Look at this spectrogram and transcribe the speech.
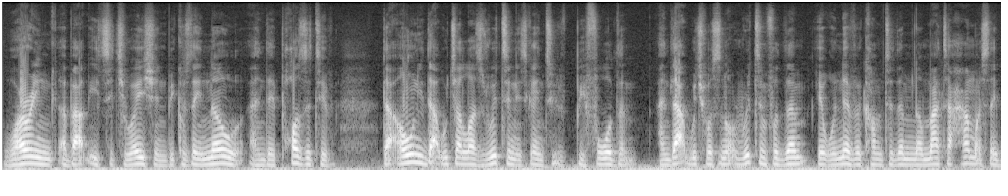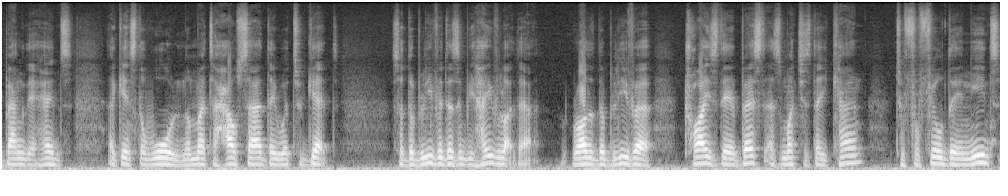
worrying about each situation because they know and they're positive that only that which Allah has written is going to before them and that which was not written for them it will never come to them no matter how much they bang their heads against the wall no matter how sad they were to get so the believer doesn't behave like that. Rather, the believer tries their best as much as they can to fulfill their needs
